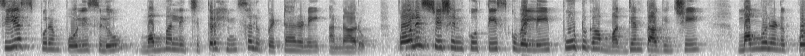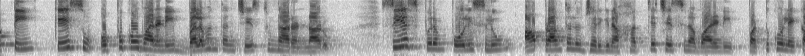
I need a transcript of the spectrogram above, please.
సిఎస్పురం పోలీసులు మమ్మల్ని చిత్రహింసలు పెట్టారని అన్నారు. పోలీస్ స్టేషన్కు తీసుకువెళ్ళి పూటుగా మద్యం తాగించి మమ్ములను కొట్టి కేసు ఒప్పుకోవాలని బలవంతం చేస్తున్నారన్నారు. సిఎస్పురం పోలీసులు ఆ ప్రాంతంలో జరిగిన హత్య చేసిన వారిని పట్టుకోలేక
